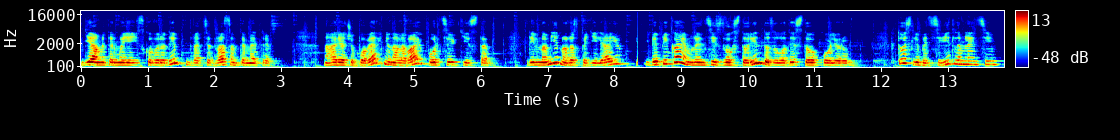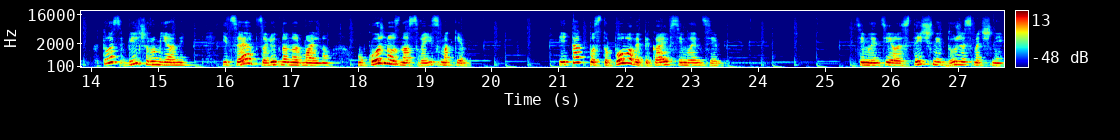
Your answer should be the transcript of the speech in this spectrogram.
Діаметр моєї сковороди 22 см. На гарячу поверхню наливаю порцію тіста. Рівномірно розподіляю і випікаю млинці з двох сторін до золотистого кольору. Хтось любить світлі млинці, хтось більш рум'яний. І це абсолютно нормально. У кожного з нас свої смаки. І так поступово випікаю всі млинці. Ці млинці еластичні, дуже смачні.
